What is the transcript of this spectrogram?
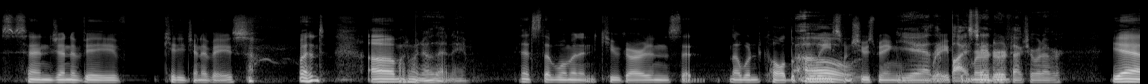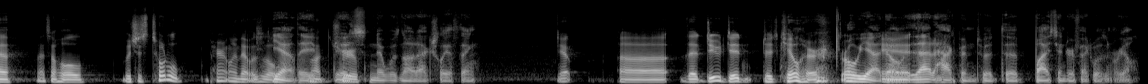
San Genevieve, Kitty Genovese. what? Um, Why do I know that name? that's the woman in Kew Gardens that no one called the police when Oh, she was being yeah, the raped and murdered. effect or whatever. Yeah, that's a whole, which is total. Apparently, that was a, Yeah, they not true. That was not actually a thing. Uh, that dude did did kill her. Oh yeah, no, And- that happened, but the bystander effect wasn't real.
